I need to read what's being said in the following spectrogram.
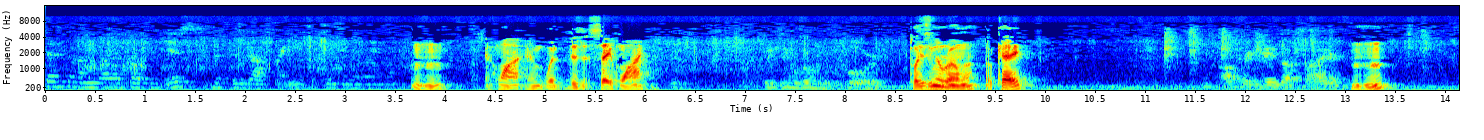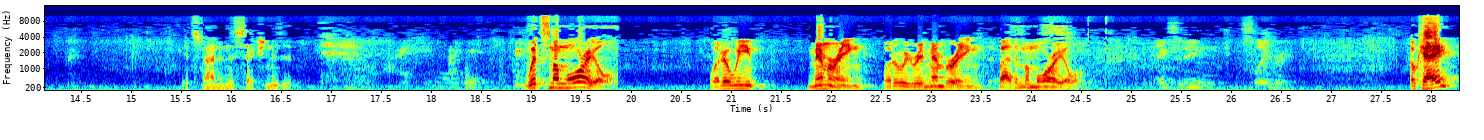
says the memorial portion is the food offering, is the pleasing aroma. Mm-hmm. And why? And what does it say? Why? Pleasing aroma to the Lord. Pleasing aroma. Okay. about fire. Mm-hmm. It's not in this section, is it? What's memorial? What are we memorying? What are we remembering by the memorial? Exiting slavery. Okay?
